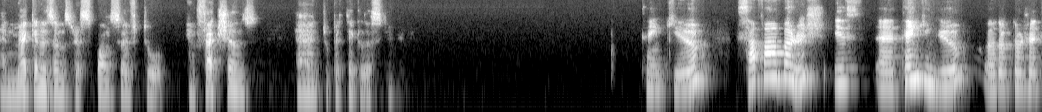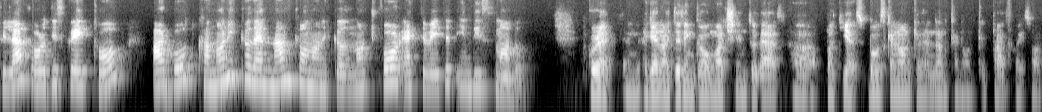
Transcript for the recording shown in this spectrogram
and mechanisms responsive to infections and to particular stimuli. Thank you. Safa Barış is uh, thanking you, uh, Dr. Jatila, for this great talk are both canonical and non-canonical Notch4 activated in this model? Correct. And again, I didn't go much into that, uh, but yes, both canonical and non-canonical pathways are.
